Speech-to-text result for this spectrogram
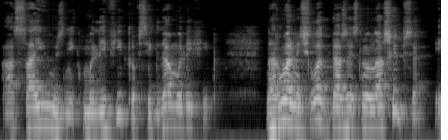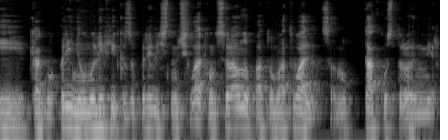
А союзник малефика всегда малефик. Нормальный человек, даже если он ошибся и как бы принял малефика за приличного человека, он все равно потом отвалится. Ну, так устроен мир.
